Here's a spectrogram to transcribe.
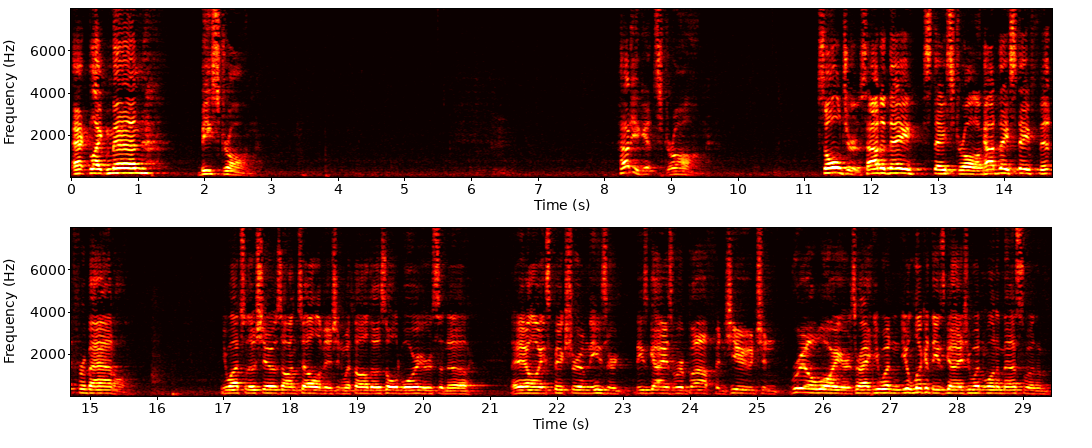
act like men, be strong. How do you get strong? Soldiers, how did they stay strong? How did they stay fit for battle? You watch those shows on television with all those old warriors, and uh, they always picture them. These are these guys were buff and huge and real warriors, right? You wouldn't you look at these guys, you wouldn't want to mess with them.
